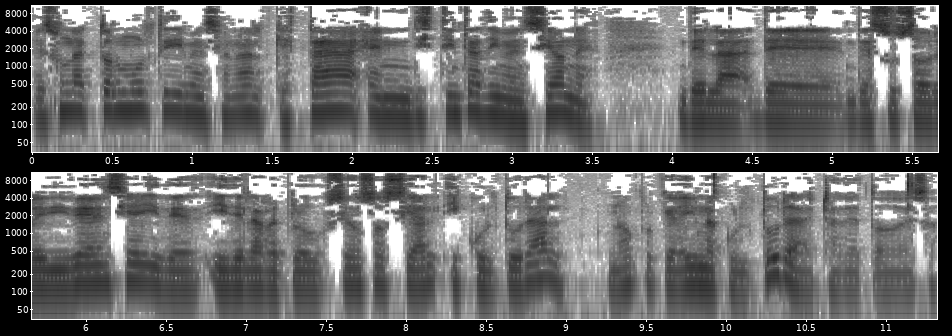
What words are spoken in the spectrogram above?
es un actor multidimensional que está en distintas dimensiones de, la, de, de su sobrevivencia y de, y de la reproducción social y cultural, ¿no? Porque hay una cultura detrás de todo eso.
